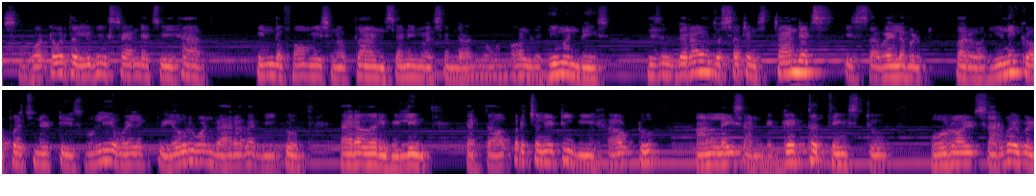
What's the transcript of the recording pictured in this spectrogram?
So whatever the living standards we have in the formation of plants, animals, and all the human beings, is, there are the certain standards is available for our unique opportunity is only available to everyone wherever we go, wherever we live. That the opportunity we have to analyze and get the things to overall survival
